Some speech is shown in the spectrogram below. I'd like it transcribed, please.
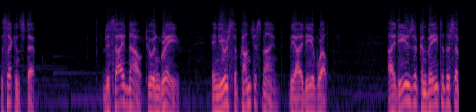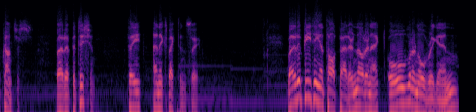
The second step, decide now to engrave in your subconscious mind the idea of wealth. Ideas are conveyed to the subconscious by repetition, faith, and expectancy. By repeating a thought pattern or an act over and over again,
